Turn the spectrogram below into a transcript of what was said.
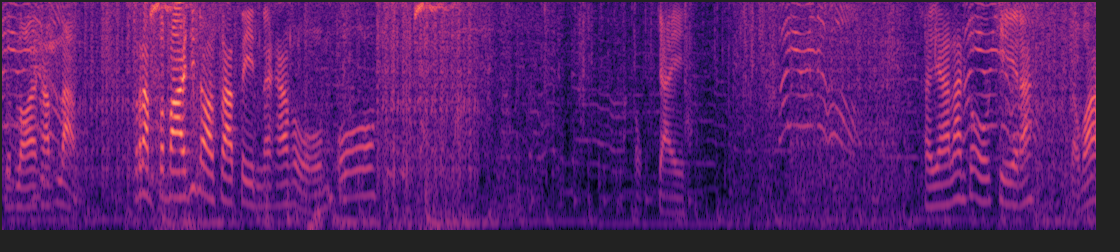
เรียบร้อยครับหลับหลับสบายที่นอนซาตินนะครับผม โอ้ตกใจ Fire in the hole! ฉายาลั่นก็โอเคนะ แต่ว่า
